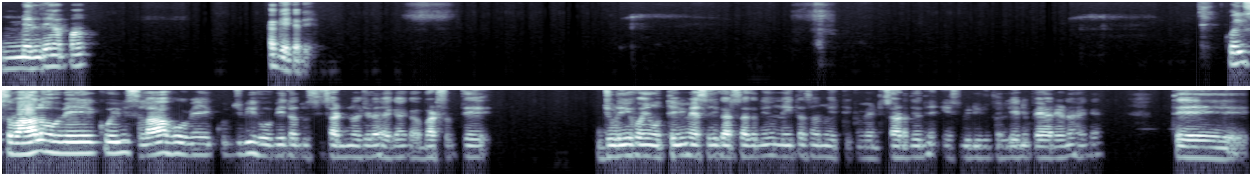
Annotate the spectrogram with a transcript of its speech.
ਮਿਲਦੇ ਹਾਂ ਆਪਾਂ ਅੱਗੇ ਕਦੇ। ਕੋਈ ਸਵਾਲ ਹੋਵੇ, ਕੋਈ ਵੀ ਸਲਾਹ ਹੋਵੇ, ਕੁਝ ਵੀ ਹੋਵੇ ਤਾਂ ਤੁਸੀਂ ਸਾਡੇ ਨਾਲ ਜਿਹੜਾ ਹੈਗਾ ਗਾ WhatsApp ਤੇ ਜੁੜੇ ਹੋਏ ਉੱਥੇ ਵੀ ਮੈਸੇਜ ਕਰ ਸਕਦੇ ਹੋ, ਨਹੀਂ ਤਾਂ ਸਾਨੂੰ ਇੱਥੇ ਕਮੈਂਟ ਛੱਡ ਦਿਓ ਇਸ ਵੀਡੀਓ ਦੇ ਥੱਲੇ ਨਹੀਂ ਪਿਆ ਰਹਿਣਾ ਹੈਗਾ। ਤੇ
